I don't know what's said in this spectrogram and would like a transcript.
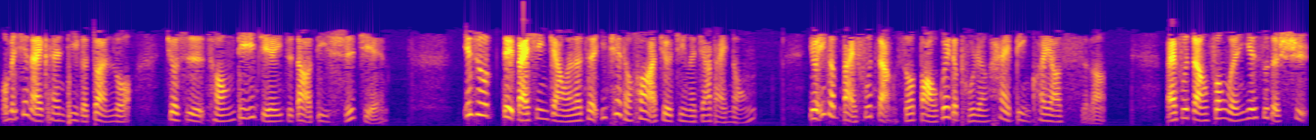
我们先来看第一个段落，就是从第一节一直到第十节。耶稣对百姓讲完了这一切的话，就进了加百农。有一个百夫长所宝贵的仆人害病，快要死了。百夫长风闻耶稣的事，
